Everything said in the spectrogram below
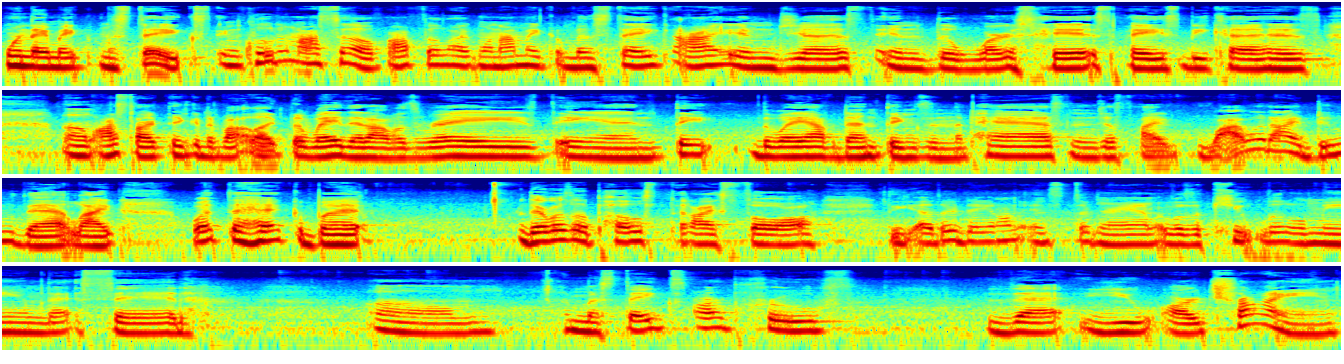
when they make mistakes, including myself. I feel like when I make a mistake, I am just in the worst headspace because um, I start thinking about like the way that I was raised and think the way I've done things in the past, and just like why would I do that? Like what the heck? But there was a post that I saw the other day on Instagram. It was a cute little meme that said, um, "Mistakes are proof that you are trying."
